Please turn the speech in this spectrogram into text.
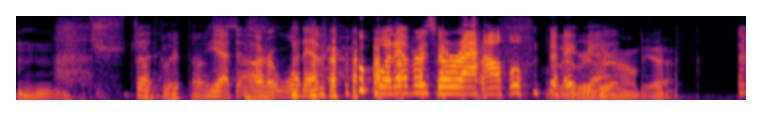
Mm-hmm. But- Chancletas. yeah to, or whatever whatever's around. Whatever's around. Yeah.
